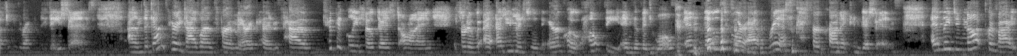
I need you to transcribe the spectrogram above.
of these recommendations, um, the dietary guidelines for Americans have typically focused on sort of, as you mentioned, air quote, healthy individuals and those who are at risk for chronic conditions. And they do not provide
